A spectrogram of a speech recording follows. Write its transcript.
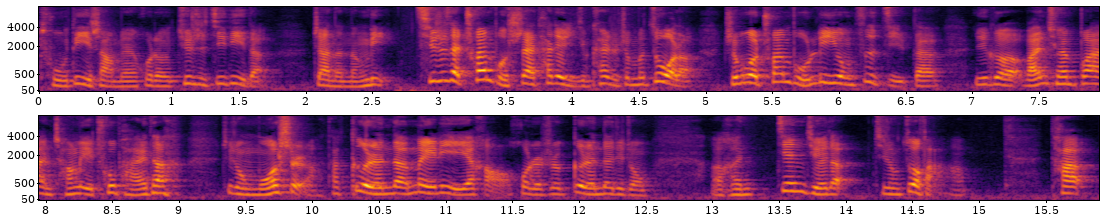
土地上面或者军事基地的这样的能力，其实，在川普时代他就已经开始这么做了。只不过川普利用自己的一个完全不按常理出牌的这种模式啊，他个人的魅力也好，或者是个人的这种啊很坚决的这种做法啊，他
